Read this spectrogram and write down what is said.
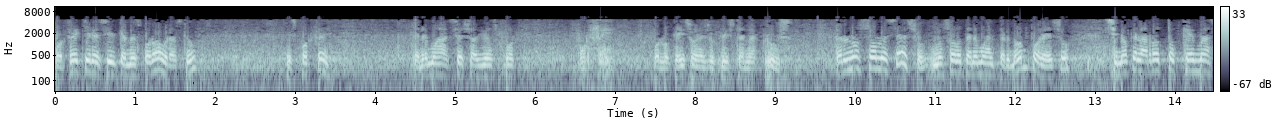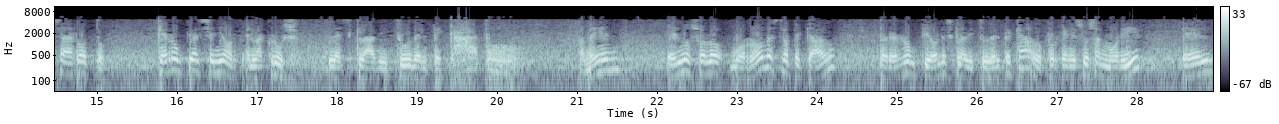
Por fe quiere decir que no es por obras, ¿no? Es por fe. Tenemos acceso a Dios por, por fe, por lo que hizo Jesucristo en la cruz. Pero no solo es eso, no solo tenemos el perdón por eso, sino que la roto, ¿qué más ha roto? ¿Qué rompió el Señor en la cruz? La esclavitud del pecado. Amén. Él no solo borró nuestro pecado, pero Él rompió la esclavitud del pecado, porque Jesús al morir, Él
